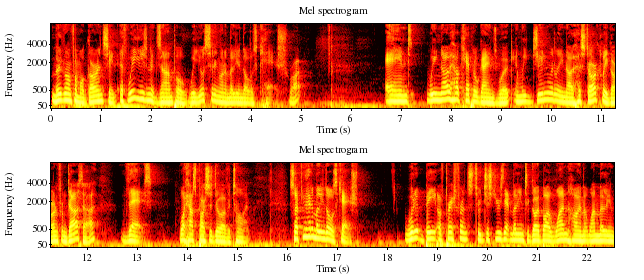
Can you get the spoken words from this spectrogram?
moving on from what Goran said, if we use an example where you're sitting on a million dollars cash, right? And we know how capital gains work, and we generally know historically, Goran, from data, that what house prices do over time. So, if you had a million dollars cash, would it be of preference to just use that million to go buy one home at $1 million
